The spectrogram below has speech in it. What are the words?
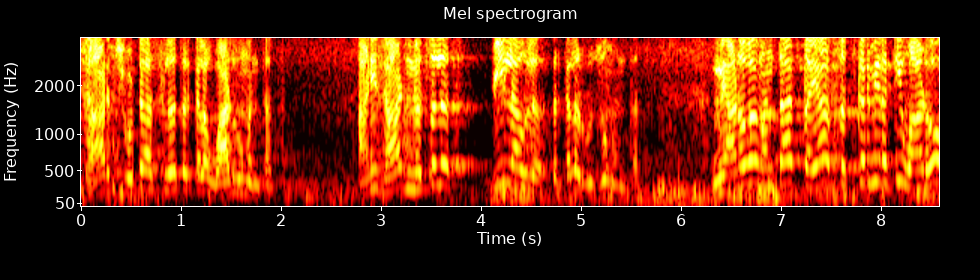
झाड छोटं असलं तर त्याला वाढू म्हणतात. आणि झाड नसलच बी लावलं तर त्याला रुजू म्हणतात. ज्ञानोबा म्हणतात तया सत्कर्मी रती वाढो.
